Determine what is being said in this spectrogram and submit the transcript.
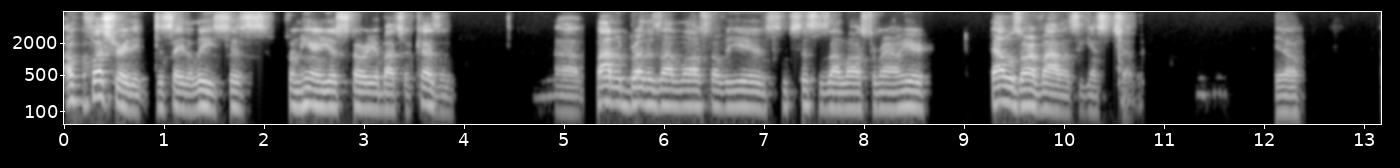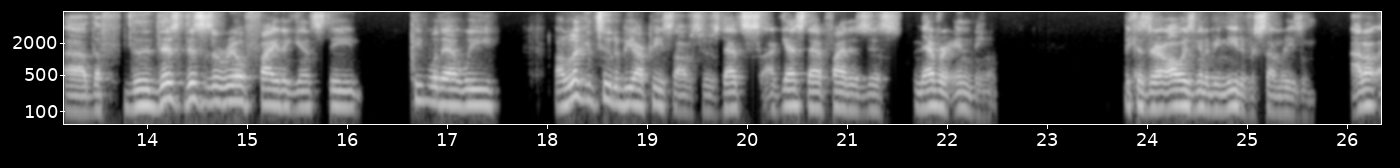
i'm frustrated to say the least just from hearing your story about your cousin. Uh, a lot of brothers I lost over here and some sisters I lost around here, that was our violence against each other. You know, uh, the, the this this is a real fight against the people that we are looking to to be our peace officers. That's I guess that fight is just never ending because they're always going to be needed for some reason. I don't.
